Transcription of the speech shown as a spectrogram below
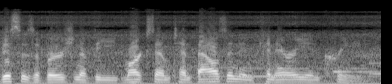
This is a version of the Marx M10000 in Canary and Cream.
